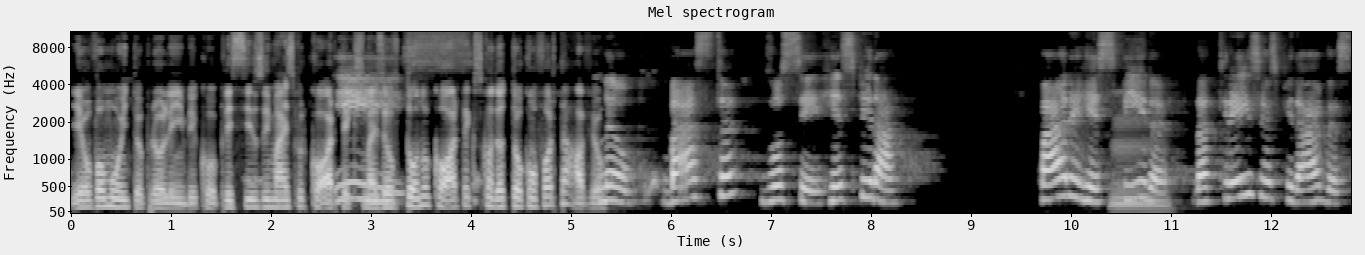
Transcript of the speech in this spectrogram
Eu vou muito pro límbico. Preciso ir mais pro córtex, Isso. mas eu tô no córtex quando eu tô confortável. Não, basta você respirar. Para e respira. Hum dá três respiradas,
